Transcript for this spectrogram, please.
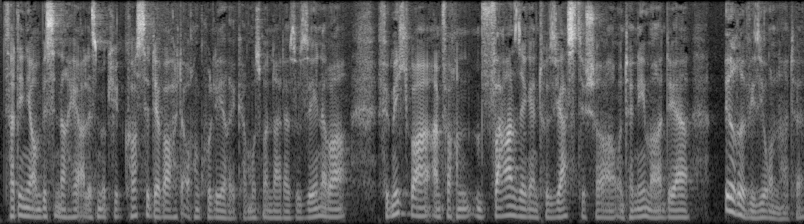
das hat ihn ja auch ein bisschen nachher alles Mögliche gekostet. Der war halt auch ein Choleriker, muss man leider so sehen. Aber für mich war einfach ein wahnsinnig enthusiastischer Unternehmer, der irre Visionen hatte.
